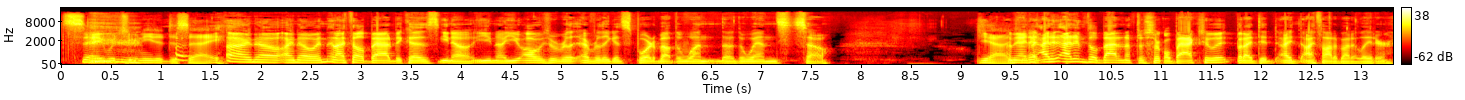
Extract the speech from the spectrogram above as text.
say what you needed to say. I know, I know. And then I felt bad because you know, you know, you always were really a really good sport about the one the, the wins. So Yeah, I mean, I, didn't, I didn't I didn't feel bad enough to circle back to it, but I did. I, I thought about it later.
